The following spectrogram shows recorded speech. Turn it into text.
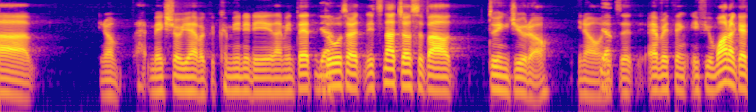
uh you know make sure you have a good community i mean that Yeah. those are it's not just about doing judo you know Yep. it's it, everything if you want to get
